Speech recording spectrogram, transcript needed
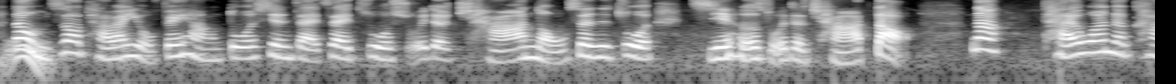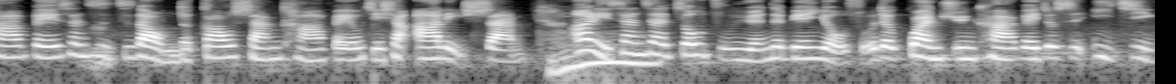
嗯，那我们知道台湾有非常多现在在做所谓的茶农，甚至做结合所谓的茶道。那台湾的咖啡，甚至知道我们的高山咖啡，尤其像阿里山，阿里山在周竹园那边有所谓的冠军咖啡，就是艺妓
